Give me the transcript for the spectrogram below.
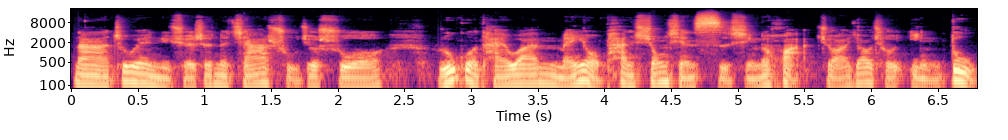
那这位女学生的家属就说，如果台湾没有判凶嫌死刑的话，就要要求引渡。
